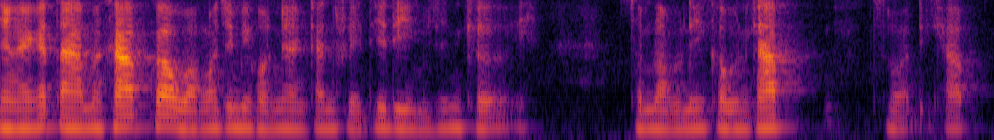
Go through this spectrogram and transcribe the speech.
ยังไงก็ตามนะครับ ก็หวังว่าจะมีผลงานการเทรดที่ดีเหมือนเช่นเคยสำหรับวันนี้ขอบคุณครับ สวัสดีครับ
